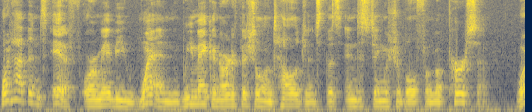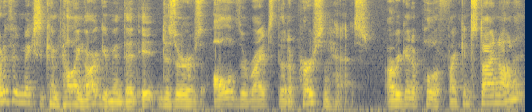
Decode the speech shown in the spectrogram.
what happens if, or maybe when, we make an artificial intelligence that's indistinguishable from a person? What if it makes a compelling argument that it deserves all of the rights that a person has? Are we going to pull a Frankenstein on it?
